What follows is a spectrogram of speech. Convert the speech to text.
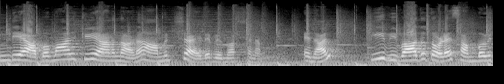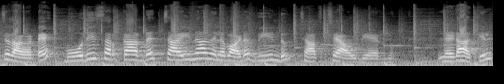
ഇന്ത്യയെ അപമാനിക്കുകയാണെന്നാണ് അമിത്ഷായുടെ വിമർശനം. എന്നാൽ ഈ വിവാദത്തോടെ സംഭവിച്ചതാകട്ടെ മോദി സർക്കാരിന്റെ ചൈന നിലപാട് വീണ്ടും ചർച്ചയാവുകയായിരുന്നു. ലഡാക്കിൽ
